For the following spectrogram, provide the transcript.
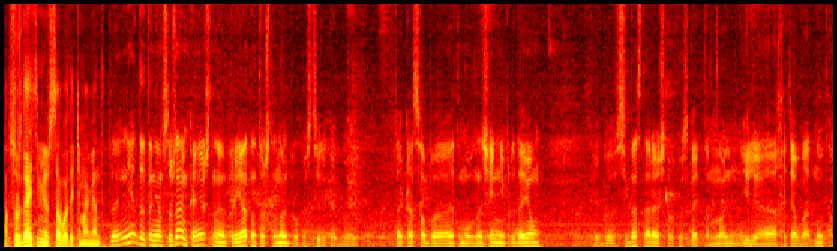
Обсуждаете между собой такие моменты? Да нет, это не обсуждаем. Конечно, приятно то, что ноль пропустили. Как бы так особо этому значения не придаем. Как бы всегда стараешься пропускать там ноль или хотя бы одну там.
